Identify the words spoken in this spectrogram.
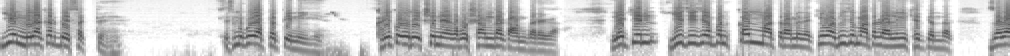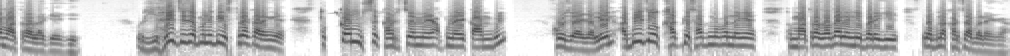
ये मिलाकर दे सकते हैं। इसमें कोई आपत्ति नहीं है। कहीं कोई रिएक्शन नहीं आएगा, वो शानदार काम करेगा। लेकिन ये चीज़ें अपन कम मात्रा में क्यों? अभी जो मात्रा डालेंगे खेत के अंदर, ज़्यादा मात्रा लगेगी। और यही चीज़ अपन यदि स्प्रे करेंगे तो कम से खर्चे में अपना ये काम भी हो जाएगा। लेकिन अभी जो खाद के साथ में अपन देंगे तो मात्रा ज़्यादा लेनी पड़ेगी और अपना खर्चा बढ़ेगा।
